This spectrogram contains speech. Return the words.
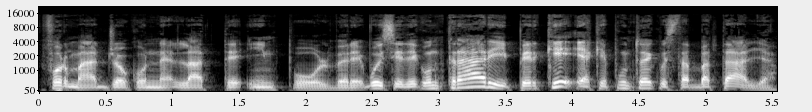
formaggio con latte in polvere. Voi siete contrari? Perché e a che punto è questa battaglia?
